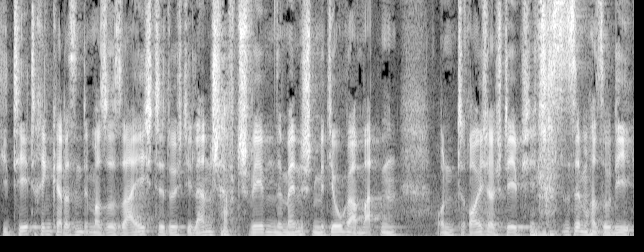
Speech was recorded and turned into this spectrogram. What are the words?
die Teetrinker, das sind immer so seichte, durch die Landschaft schwebende Menschen mit Yogamatten und Räucherstäbchen. Das ist immer so die,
